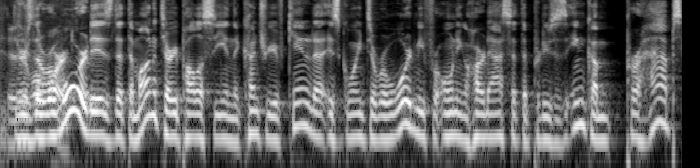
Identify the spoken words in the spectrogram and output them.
There's There's, the reward. reward is that the monetary policy in the country of Canada is going to reward me for owning a hard asset that produces income, perhaps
